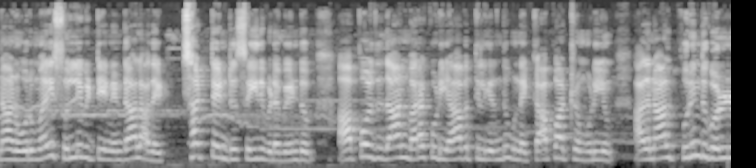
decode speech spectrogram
நான் ஒரு முறை சொல்லிவிட்டேன் என்றால் அதை சட்டென்று செய்துவிட வேண்டும். அப்பொழுதுதான் வரக்கூடிய ஆபத்தில் இருந்து உன்னை காப்பாற்ற முடியும். அதனால் புரிந்துகொள்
